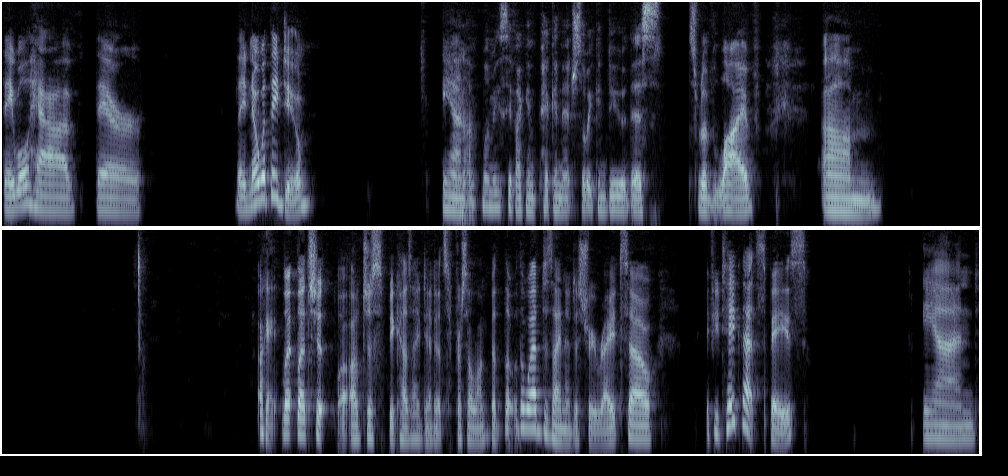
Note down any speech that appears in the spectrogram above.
they will have their they know what they do and um, let me see if I can pick a niche so we can do this sort of live. Um, okay, let, us just, well, just because I did it for so long, but the, the web design industry, right? So if you take that space and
